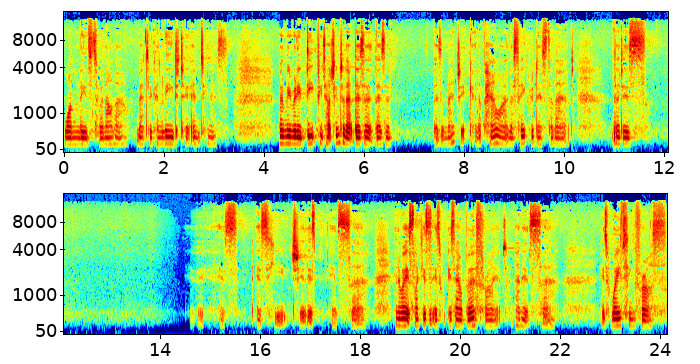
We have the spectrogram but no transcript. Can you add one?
one leads to another. Metta can lead to emptiness when we really deeply touch into that, there's a there's a there's a magic and a power and a sacredness to that that is is is huge. It is it's uh, in a way it's like it's, it's, it's our birthright and it's uh, it's waiting for us,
